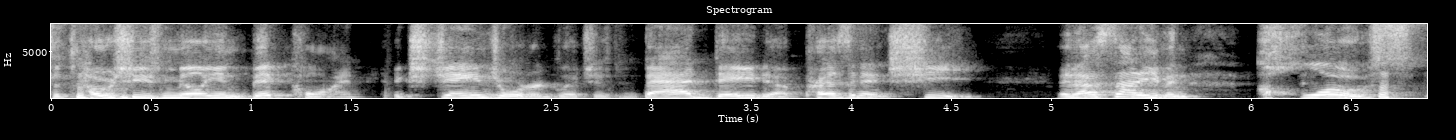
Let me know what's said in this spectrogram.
Satoshi's million Bitcoin, exchange order glitches, bad data, President Xi. And that's not even close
